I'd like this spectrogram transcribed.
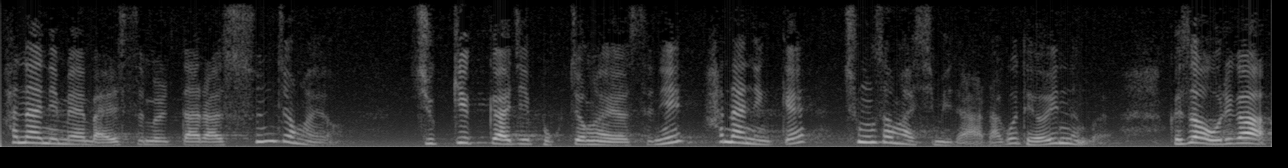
하나님의 말씀을 따라 순종하여 죽기까지 복종하였으니 하나님께 충성하심이라라고 되어 있는 거예요. 그래서 우리가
